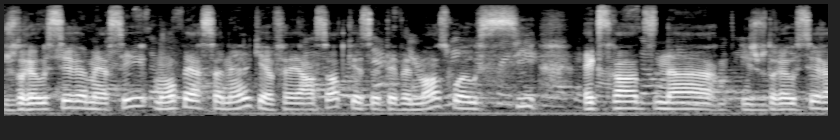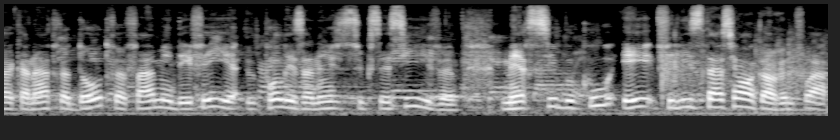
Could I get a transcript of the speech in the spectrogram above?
Je voudrais aussi remercier mon personnel qui a fait en sorte que cet événement soit aussi extraordinaire. Et je voudrais aussi reconnaître d'autres femmes et des filles pour les années successives. Merci beaucoup et félicitations encore une fois.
